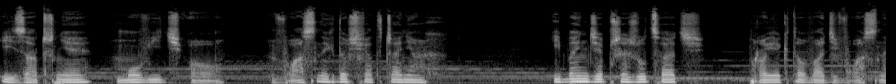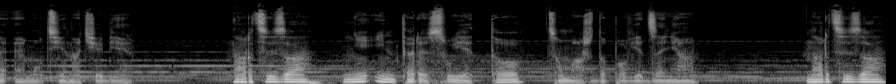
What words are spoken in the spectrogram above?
i zacznie mówić o własnych doświadczeniach i będzie przerzucać, projektować własne emocje na ciebie. Narcyza nie interesuje to, co masz do powiedzenia. Narcyza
